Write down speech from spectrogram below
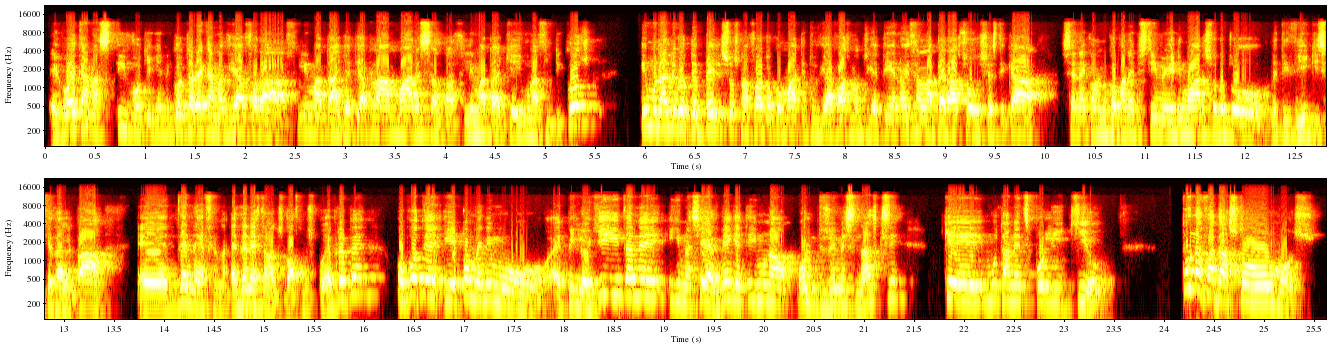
Εγώ έκανα στίβο και γενικότερα έκανα διάφορα αθλήματα γιατί απλά μου άρεσαν τα αθλήματα και ήμουν αθλητικός. Ήμουνα λίγο τεμπέλης όσον αφορά το κομμάτι του διαβάσματος, γιατί ενώ ήθελα να περάσω ουσιαστικά σε ένα οικονομικό πανεπιστήμιο, γιατί μου άρεσε όλο το με τη διοίκηση κτλ. Ε, δεν, έφτανα, ε, δεν έφτανα τους βαθμούς που έπρεπε. Οπότε η επόμενη μου επιλογή ήταν η γυμναστική ακαδημία, γιατί ήμουνα όλη μου τη ζωή με συνάσκηση και μου ήταν έτσι πολύ οικείο. Πού να φανταστώ όμως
